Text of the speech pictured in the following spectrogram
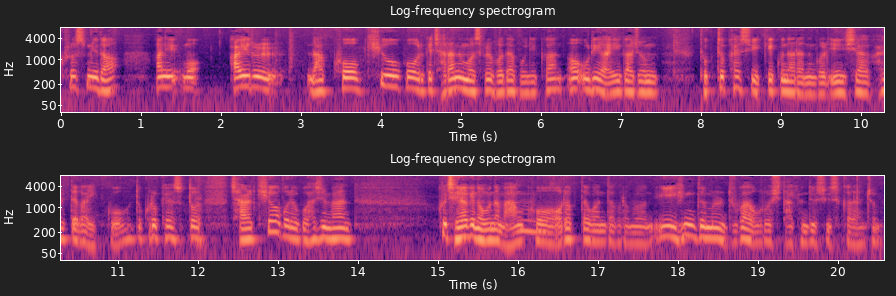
그렇습니다. 아니 뭐 아이를 낳고 키우고 이렇게 자라는 모습을 보다 보니까 어 우리 아이가 좀 독특할 수 있겠구나라는 걸 인식할 때가 있고 또 그렇게 해서 또 잘 키워보려고 하지만 그 제약이 너무나 많고 음. 어렵다고 한다 그러면 이 힘듦을 누가 오롯이 다 견딜 수 있을까라는 좀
